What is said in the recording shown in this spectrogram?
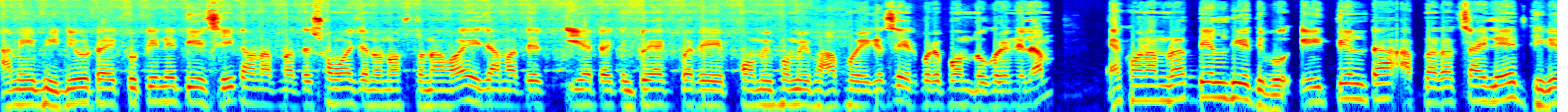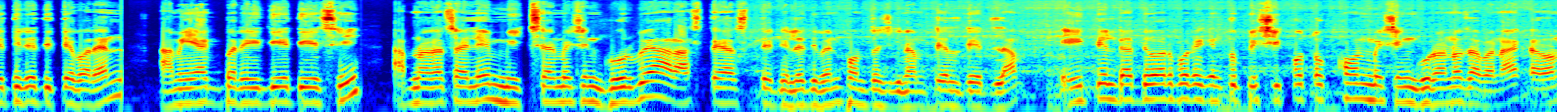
আমি ভিডিওটা একটু টেনে দিয়েছি, কারণ আপনাদের সময় যেন নষ্ট না হয়। এই যে আমাদের ইয়েটা কিন্তু একবারে ফমি ফমি ভাব হয়ে গেছে, এরপরে বন্ধ করে নিলাম। এখন আমরা তেল দিয়ে দিব। এই তেলটা আপনারা চাইলে ধীরে ধীরে দিতে পারেন। আমি একবারেই দিয়ে দিয়েছি। আপনারা চাইলে মিক্সার মেশিন ঘুরবে আর আস্তে আস্তে ঢেলে দিবেন। পঞ্চাশ গ্রাম তেল দিয়ে দিলাম। এই তেলটা দেওয়ার পরে কিন্তু বেশি কতক্ষণ মেশিন ঘুরানো যাবে না, কারণ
